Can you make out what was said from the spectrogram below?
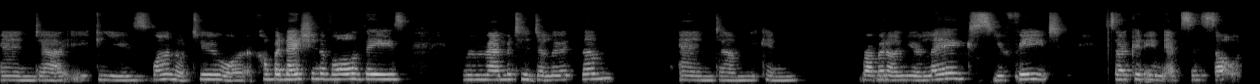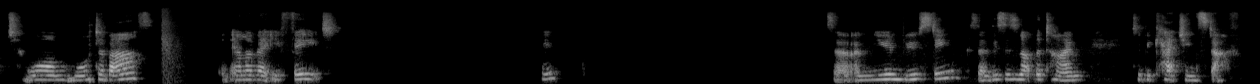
And uh, you can use one or two or a combination of all of these. Remember to dilute them and um, you can rub it on your legs, your feet, soak it in Epsom salt, warm water bath, and elevate your feet. So immune boosting. So this is not the time to be catching stuff.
